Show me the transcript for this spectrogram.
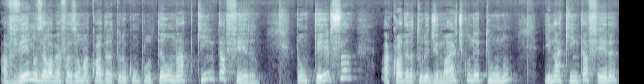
A Vênus ela vai fazer uma quadratura com Plutão na quinta-feira. Então, terça, a quadratura de Marte com Netuno, e na quinta-feira,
